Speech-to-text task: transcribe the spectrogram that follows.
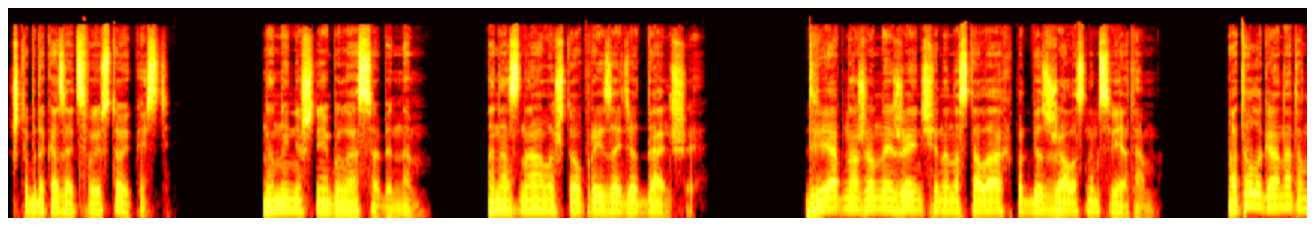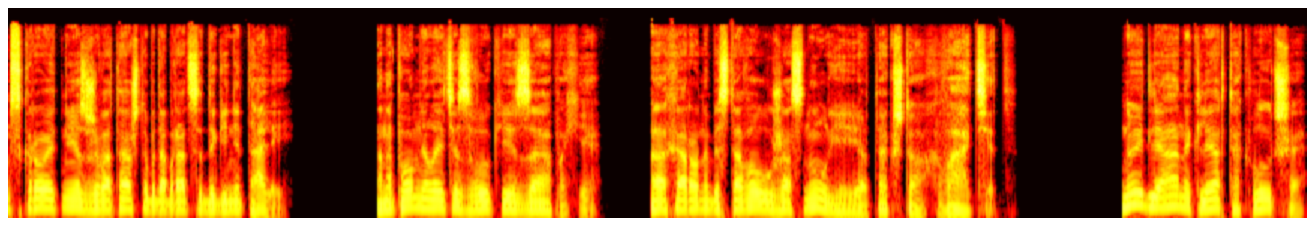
чтобы доказать свою стойкость. Но нынешнее было особенным. Она знала, что произойдет дальше. Две обнаженные женщины на столах под безжалостным светом. Патологоанатом вскроет низ живота, чтобы добраться до гениталий. Она помнила эти звуки и запахи, а Харона без того ужаснул ее, так что хватит. Ну и для Анны Клер так лучше.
